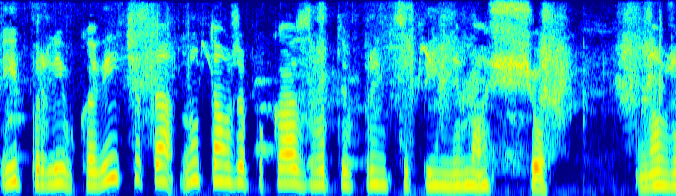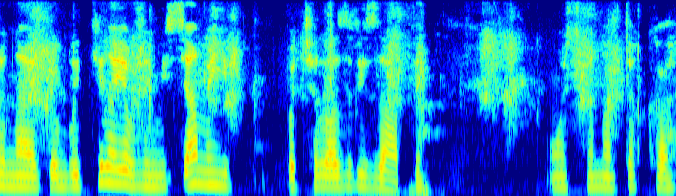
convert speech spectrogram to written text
І перлівка вічата. Ну там вже показувати, в принципі, нема що. Вона вже навіть облетіла, я вже місцями її почала зрізати. Ось вона така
